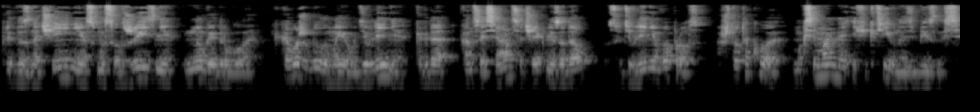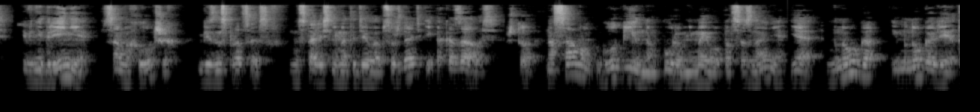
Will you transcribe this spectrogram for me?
предназначение, смысл жизни и многое другое. Каково же было мое удивление, когда в конце сеанса человек мне задал с удивлением вопрос. Что такое максимальная эффективность в бизнесе и внедрение самых лучших бизнес-процессов? Мы стали с ним это дело обсуждать, и оказалось, что на самом глубинном уровне моего подсознания я много и много лет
